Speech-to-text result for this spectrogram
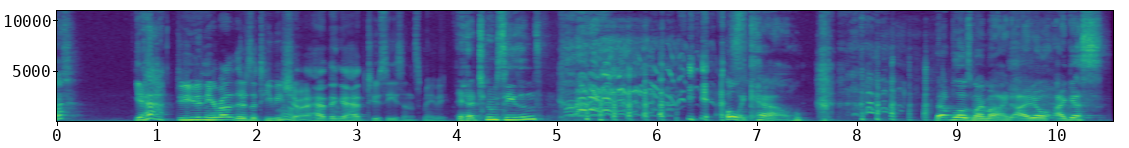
what? Yeah, did you didn't hear about it? There's a TV show. I think I had two seasons maybe. It had two seasons. Holy cow! that blows my mind. I don't. I guess.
